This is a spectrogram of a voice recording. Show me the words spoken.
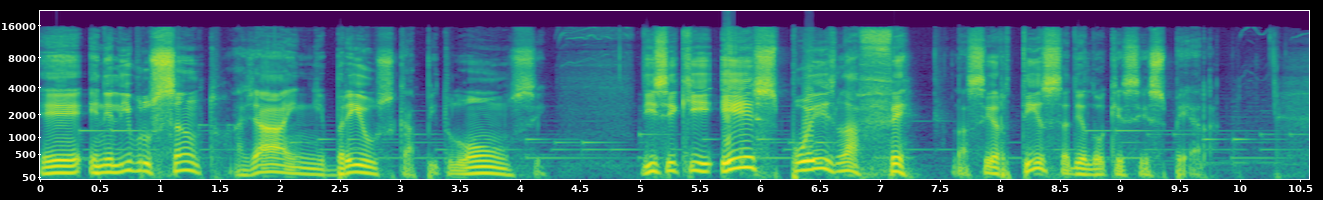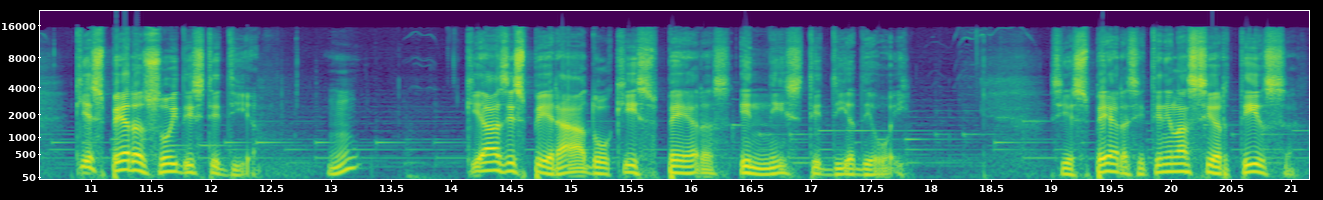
E, no livro santo, já em Hebreus capítulo 11, diz que es pois la fé, la certeza de lo que se espera. Que esperas hoje deste dia? Hum? Que has esperado ou que esperas neste dia de hoje? Se esperas, se tens a certeza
